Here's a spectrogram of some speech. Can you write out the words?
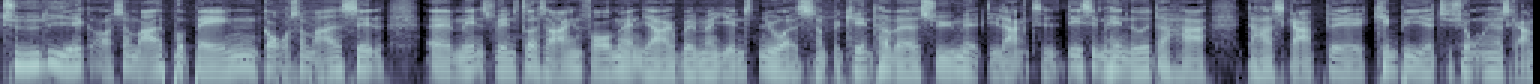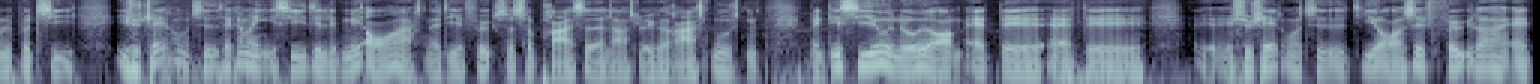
tydelig ikke, og så meget på banen, går så meget selv, øh, mens Venstres egen formand, Jakob Ellemann Jensen, jo altså som bekendt har været sygemeldt i lang tid. Det er simpelthen noget, der har, der har skabt øh, kæmpe irritation i deres gamle parti. I Socialdemokratiet, der kan man egentlig sige, at det er lidt mere overraskende, at de har følt sig så presset af Lars Løkke Rasmussen. Men det siger jo noget om, at, øh, at øh, øh, Socialdemokratiet de også føler, at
